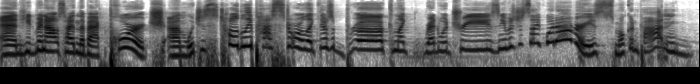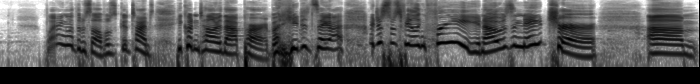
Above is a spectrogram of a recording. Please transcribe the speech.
and he'd been outside in the back porch, um, which is totally pastoral. Like there's a brook and like redwood trees, and he was just like, "Whatever." He's smoking pot and playing with himself. It was good times. He couldn't tell her that part, but he did say, "I, I just was feeling free." You know, it was in nature. Um,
